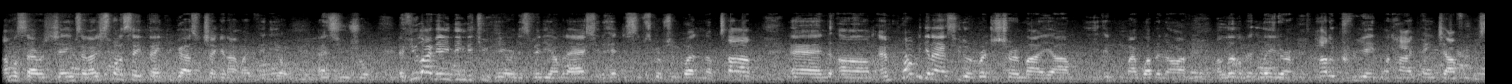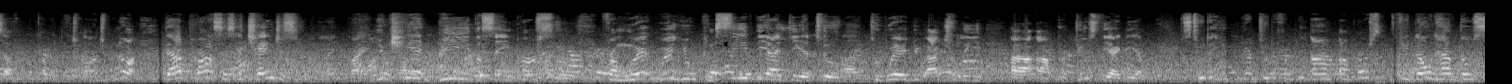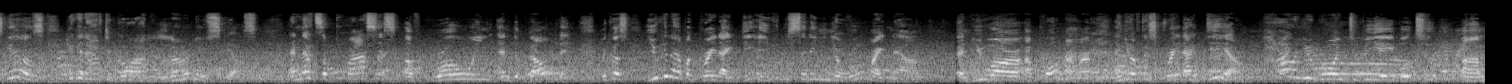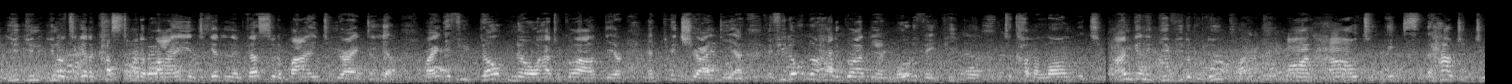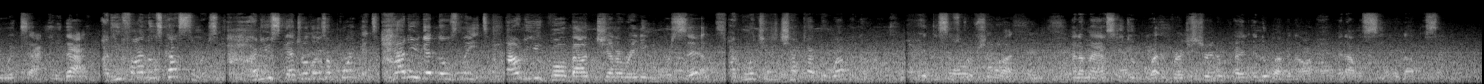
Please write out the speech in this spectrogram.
I'm Osiris James and I just want to say thank you guys for checking out my video as usual. If you like anything that you hear in this video, I'm going to ask you to hit the subscription button up top and um, I'm probably going to ask you to register in my, um, in my webinar a little bit later, how to create one high paying job for yourself and become a digital entrepreneur. That process, it changes you. Right? You can't be the same person from where, where you conceive the idea to, to where you actually uh, uh, produce the idea it's two, you're two different um, um, persons. If you don't have those skills, you're gonna have to go out and learn those skills. And that's a process of growing and developing because you can have a great idea. You can be sitting in your room right now and you are a programmer and you have this great idea, how are you going to be able to, um, you, you, you, know, to get a customer to buy in, to get an investor to buy into your idea, right? If you don't know how to go out there and pitch your idea, if you don't know how to go out there and motivate people to come along with you, I'm going to give you the blueprint on how to how to do exactly that. How do you find those customers? How do you schedule those appointments? How do you get those leads? How do you go about generating more sales? I want you to check out the webinar hit the subscription button, and I'm going to ask you to re register in the, in the webinar, and I will see you on the other side.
